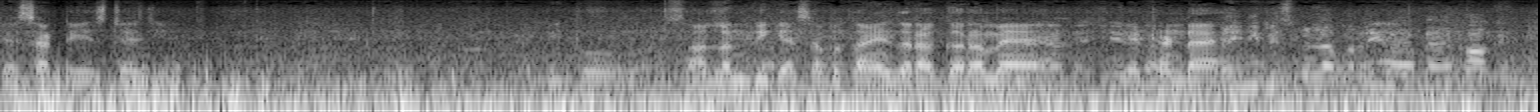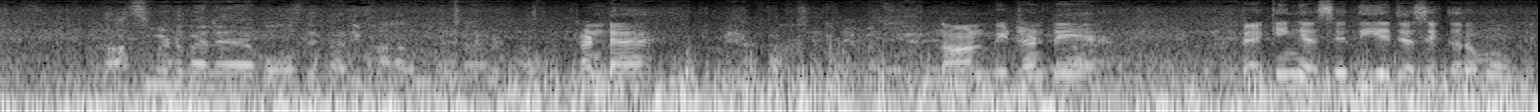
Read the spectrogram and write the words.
कैसा टेस्ट है जी? अभी तो सालन भी कैसा बताएँ ज़रा गर्म है या ठंडा है? ठंडा है? नान भी ठंडे हैं। पैकिंग ऐसे दी है जैसे गर्म होंगे।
